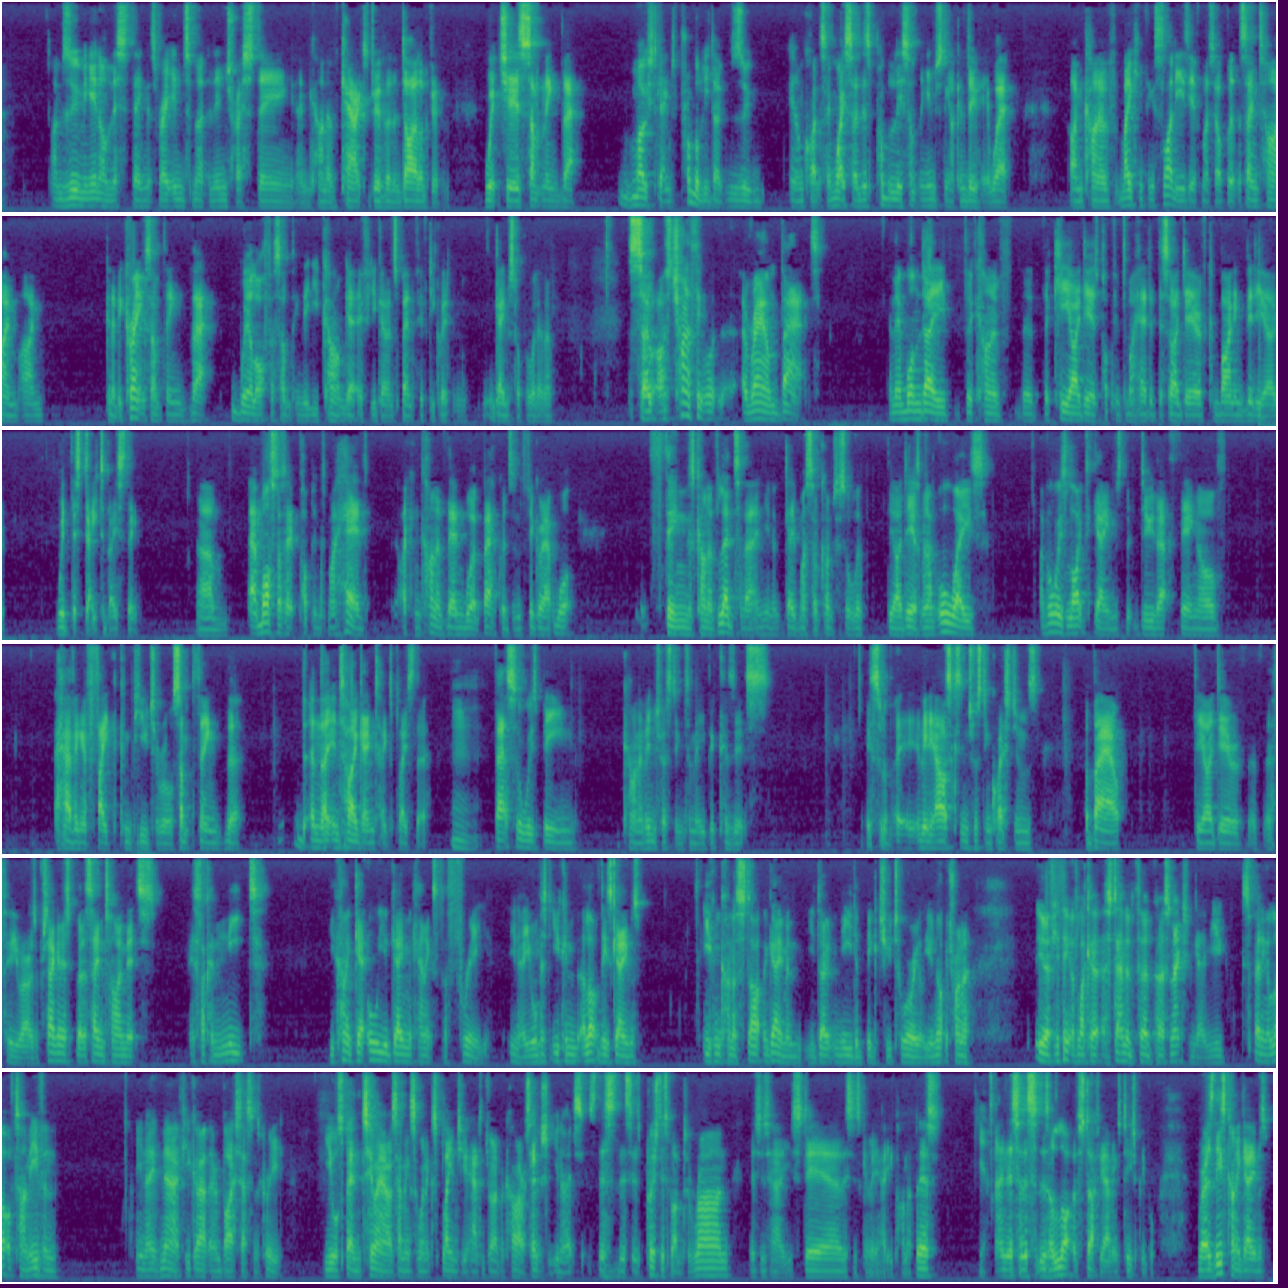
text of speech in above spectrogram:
I'm zooming in on this thing that's very intimate and interesting and kind of character driven and dialogue driven, which is something that most games probably don't zoom in on quite the same way. So there's probably something interesting I can do here where I'm kind of making things slightly easier for myself, but at the same time, I'm going to be creating something that will offer something that you can't get if you go and spend 50 quid in GameStop or whatever. So I was trying to think around that. And then one day, the kind of the, the key ideas popped into my head of this idea of combining video with this database thing. Um, and whilst I say it popped into my head, I can kind of then work backwards and figure out what things kind of led to that, and you know, gave my subconscious all the, the ideas. I mean, I've always, I've always liked games that do that thing of having a fake computer or something that, and the entire game takes place there. Mm. That's always been kind of interesting to me because it's, it's sort of, I mean, it asks interesting questions about the idea of, of, of, who you are as a protagonist, but at the same time, it's it's like a neat. You kind of get all your game mechanics for free you know, you almost you can a lot of these games, you can kind of start the game and you don't need a big tutorial. You're not trying to, you know, if you think of like a, a standard third-person action game, you spending a lot of time even, you know, now if you go out there and buy Assassin's Creed, you will spend two hours having someone explain to you how to drive a car. Essentially, you know, it's, it's this this is push this button to run. This is how you steer. This is going to be how you climb up this. Yeah. And there's, so there's, there's a lot of stuff you're having to teach people. Whereas these kind of games,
